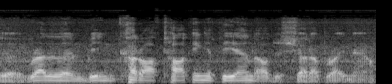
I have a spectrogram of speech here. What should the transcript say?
uh, rather than being cut off talking at the end I'll just shut up right now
